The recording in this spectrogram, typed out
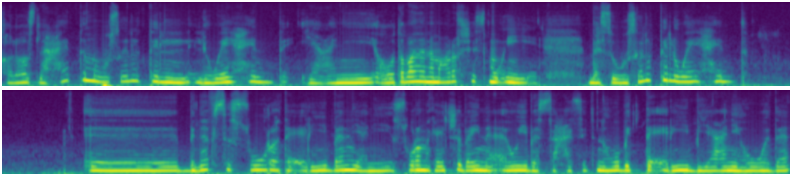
خلاص لحد ما وصلت لواحد يعني هو طبعا أنا معرفش اسمه إيه بس وصلت لواحد بنفس الصورة تقريبا. يعني الصورة ما كانتش باينة قوي بس حسيت إن هو بالتقريب يعني هو ده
